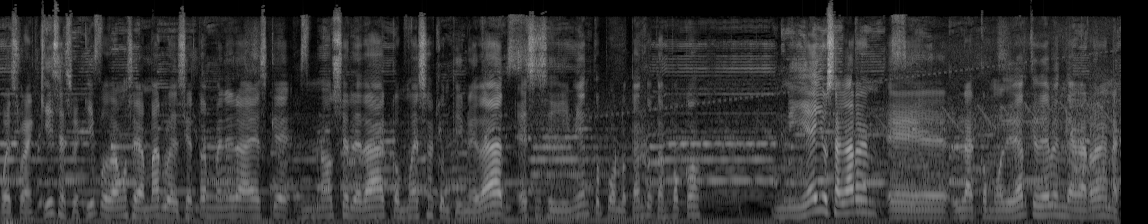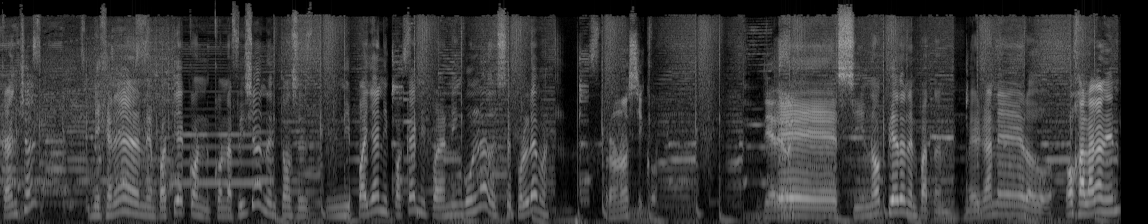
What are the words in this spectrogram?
pues franquicias o equipos, vamos a llamarlo de cierta manera, es que no se le da como esa continuidad, ese seguimiento, por lo tanto tampoco ni ellos agarran eh, la comodidad que deben de agarrar en la cancha, ni generan empatía con, con la afición, entonces ni para allá, ni para acá, ni para ningún lado, ese es el problema. Pronóstico. Día de hoy. Eh, si no pierden, empatan, el gane lo dudo. Ojalá ganen,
